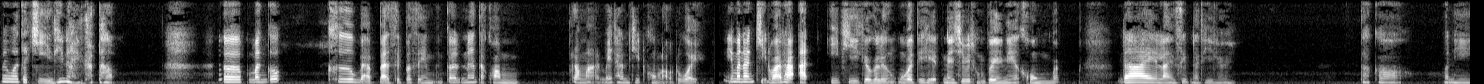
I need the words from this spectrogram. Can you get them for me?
ไม่ว่าจะขี่ที่ไหนก็ตาม เออ มันก็คือแบบแปดสิบเปอร์เซ็นมันก็เนื่องจากความประมาทไม่ทันคิดของเราด้วย นี่มานั่งคิดว่าถ้าอัด EP เกี่ยวกับเรื่องอุบัติเหตุในชีวิตของตัวเองเนี่ยคงแบบได้หลายสิบนาทีเลย แต่ก็วันนี้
